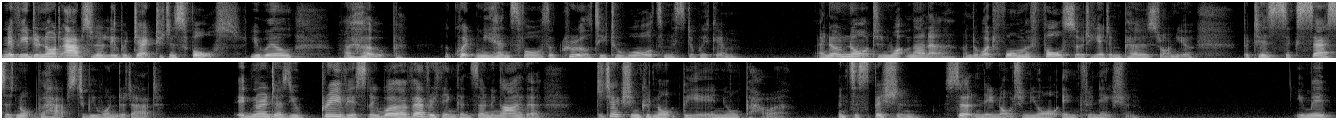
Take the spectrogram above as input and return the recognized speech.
and if you do not absolutely reject it as false, you will, I hope, acquit me henceforth of cruelty towards Mr. Wickham. I know not in what manner, under what form of falsehood he had imposed on you, but his success is not perhaps to be wondered at. Ignorant as you previously were of everything concerning either, detection could not be in your power, and suspicion certainly not in your inclination. You may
